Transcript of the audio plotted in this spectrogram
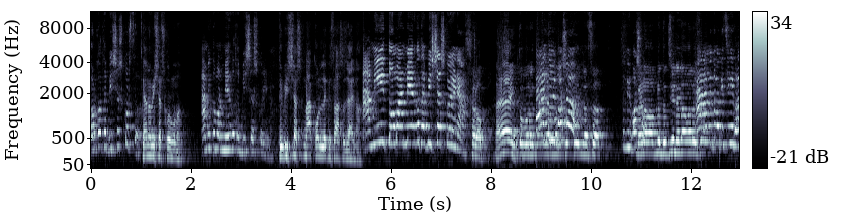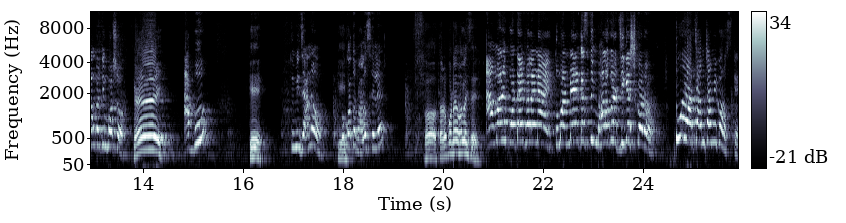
ওর কথা বিশ্বাস করছ? কেন বিশ্বাস করব না? আমি তোমার মেয়ের কথা বিশ্বাস করি না। তুই বিশ্বাস না করলে কিছু আসা যায় না। আমি তোমার মেয়ের কথা বিশ্বাস করি না। চুপ। এই এত বড় দায় তুমি বসো। তুমি বসো। ম্যাডাম আপনি তো চিনেন আমার হ্যাঁ আমি তোমাকে চিনি ভালো করে তুমি বসো। এই। আব্বু? কে? তুমি জানো ও কত ভালো ছেলে। ও তোর পটায় ফেলাইছে? আমারে পটায় ফেলে নাই। তোমার মেয়ের কাছে তুমি ভালো করে জিজ্ঞেস করো। তুই আর চামচামি করস কে?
